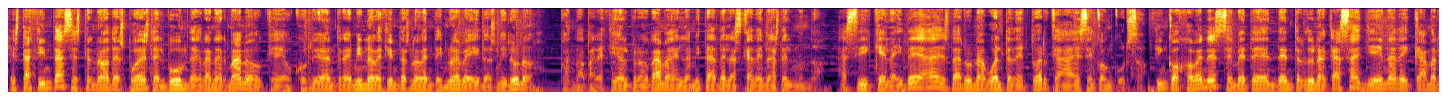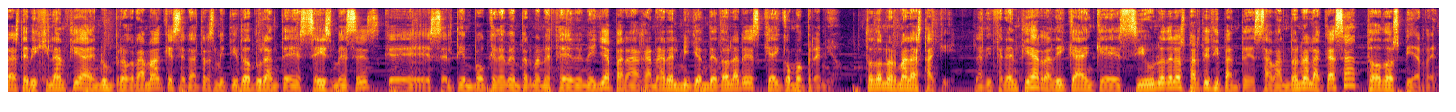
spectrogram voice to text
Esta cinta se estrenó después del boom de Gran Hermano que ocurrió entre 1999 y 2001, cuando apareció el programa en la mitad de las cadenas del mundo. Así que la idea es dar una vuelta de tuerca a ese concurso. Cinco jóvenes se meten dentro de una casa llena de cámaras de vigilancia en un programa que será transmitido durante seis meses, que es el tiempo que deben permanecer en ella para ganar el millón de dólares que hay como premio. Todo normal hasta aquí. La diferencia radica en que si uno de los participantes abandona la casa, todos pierden.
